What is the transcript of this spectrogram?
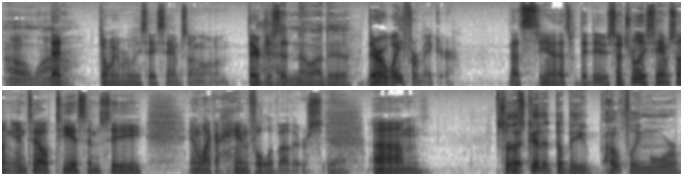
oh wow, that don't even really say Samsung on them. They're just a, no idea. they're a wafer maker. That's you know that's what they do. So it's really Samsung, Intel, TSMC, and like a handful of others. Yeah. Um, So that's good that there'll be hopefully more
